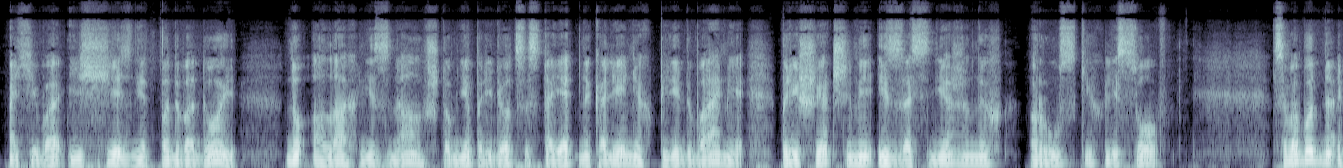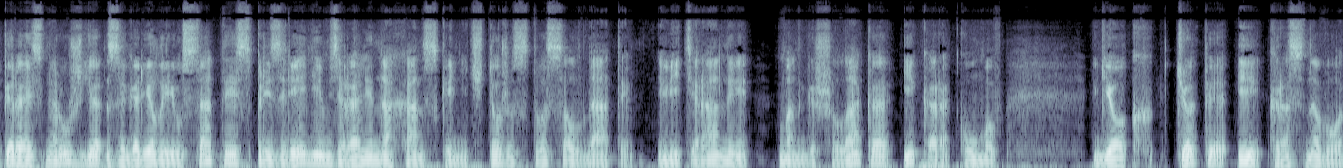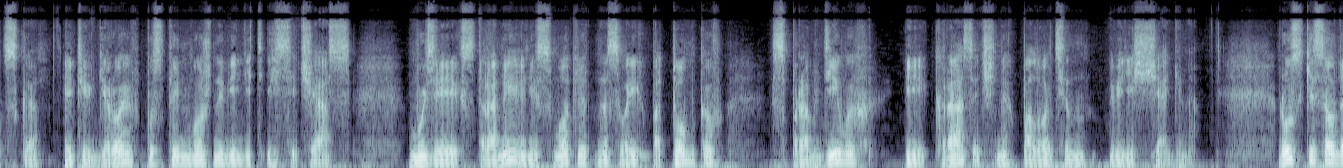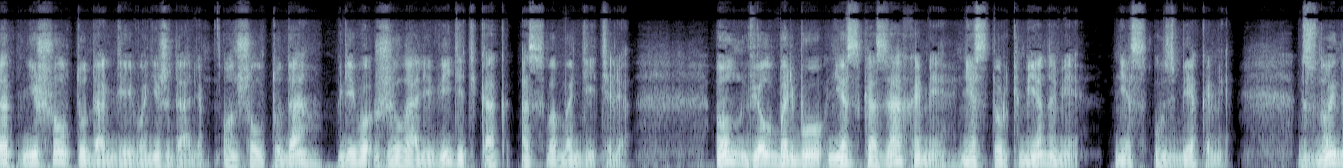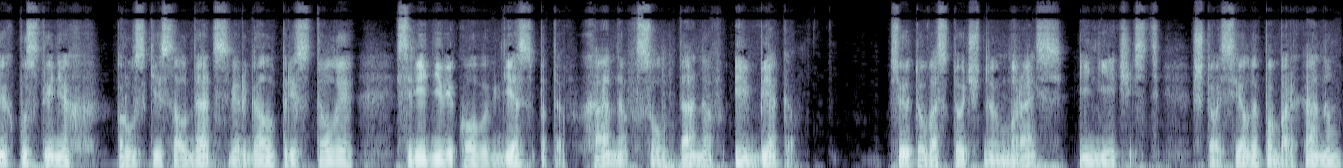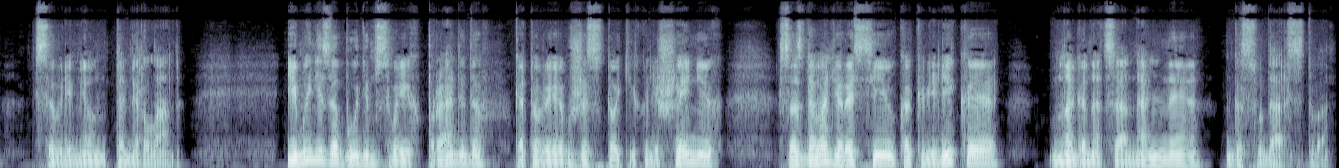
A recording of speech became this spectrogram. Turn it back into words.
а Хива исчезнет под водой, но Аллах не знал, что мне придется стоять на коленях перед вами, пришедшими из заснеженных русских лесов. Свободно опираясь на ружья, загорелые усатые с презрением взирали на ханское ничтожество солдаты, ветераны Мангашелака и Каракумов, Геок-Тепе и Красноводска. Этих героев пустынь можно видеть и сейчас. В музеях страны они смотрят на своих потомков с правдивых и красочных полотен Верещагина. Русский солдат не шел туда, где его не ждали. Он шел туда, где его желали видеть как освободителя — он вел борьбу не с казахами, не с туркменами, не с узбеками. В знойных пустынях русский солдат свергал престолы средневековых деспотов, ханов, султанов и беков. Всю эту восточную мразь и нечисть, что осела по барханам со времен Тамерлана. И мы не забудем своих прадедов, которые в жестоких лишениях создавали Россию как великое многонациональное государство.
